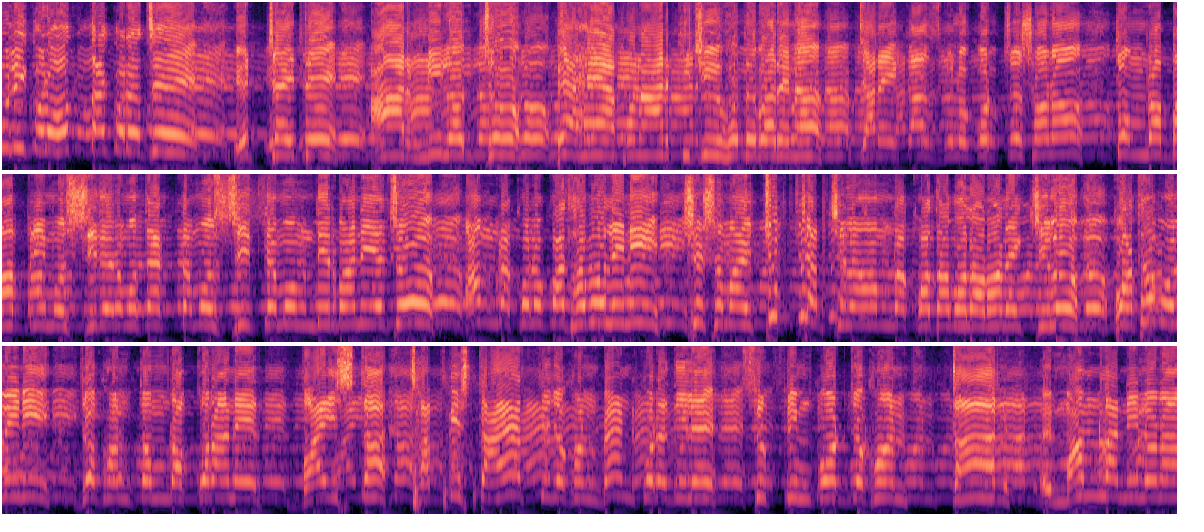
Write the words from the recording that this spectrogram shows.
গুলি করে হত্যা করেছে। এর চাইতে আর নিলজ্জ বেহায়াপনা আর কিছুই হতে পারে না। যারা এই কাজগুলো করছ, শোনো, তোমরা বাবরি মসজিদের মতো একটা মসজিদকে মন্দির বানিয়েছো। আমরা কোনো কথা বলিনি, সে সময় চুপচাপ ছিলাম আমরা কথা বলার অনেক ছিল। কথা বলিনি, যখন তোমরা কোরআনের বাইশটা, ছাব্বিশটা আয়াতকে যখন ব্যান্ড করে দিলে, সুপ্রিম কোর্ট যখন তার মামলা নিল না,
